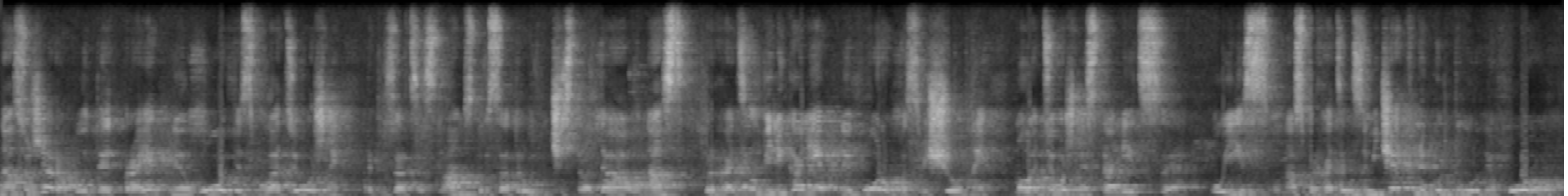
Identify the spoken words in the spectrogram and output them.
У нас уже работает проектный офис молодежный, организации исламского сотрудничества. Да, у нас проходил великолепный форум, посвященный молодежной столице УИС. У нас проходил замечательный культурный форум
